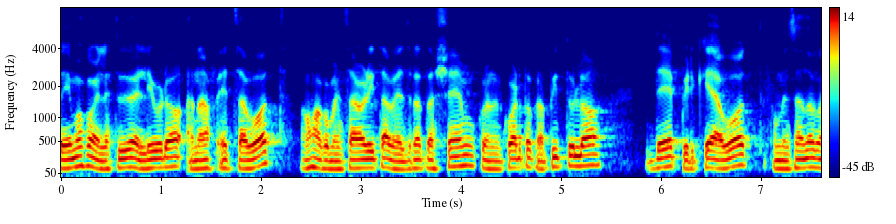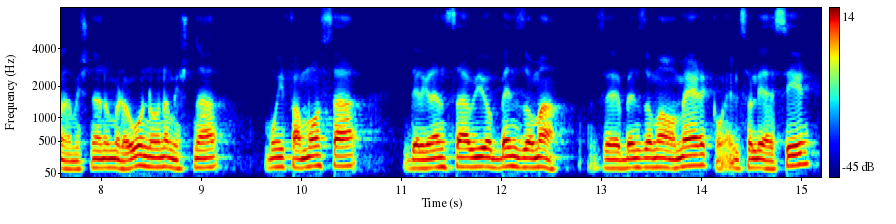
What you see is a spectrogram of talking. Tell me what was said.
Seguimos con el estudio del libro Anaf Etzavot. Vamos a comenzar ahorita Bezrat Hashem con el cuarto capítulo de Pirkei Avot, comenzando con la Mishnah número uno, una Mishnah muy famosa del gran sabio Ben Zoma. Ben Zoma Omer, como él solía decir,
